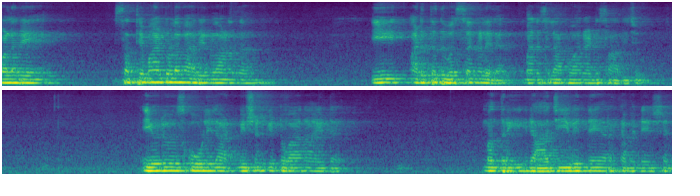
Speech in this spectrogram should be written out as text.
വളരെ സത്യമായിട്ടുള്ള കാര്യങ്ങളാണെന്ന് ഈ അടുത്ത ദിവസങ്ങളിൽ മനസ്സിലാക്കുവാനായിട്ട് സാധിച്ചു. ഈ ഒരു സ്കൂളിൽ അഡ്മിഷൻ കിട്ടുവാനായിട്ട് മന്ത്രി രാജീവിന്റെ റെക്കമെൻഡേഷൻ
